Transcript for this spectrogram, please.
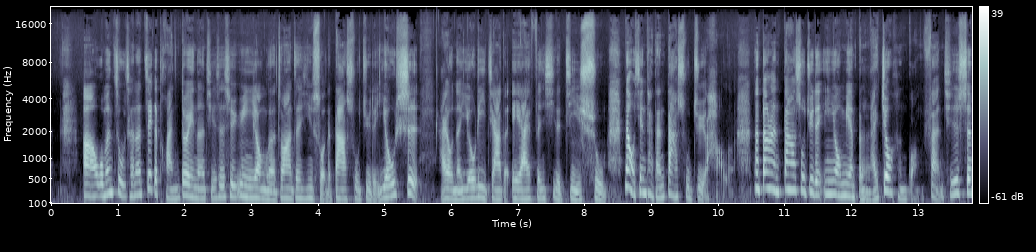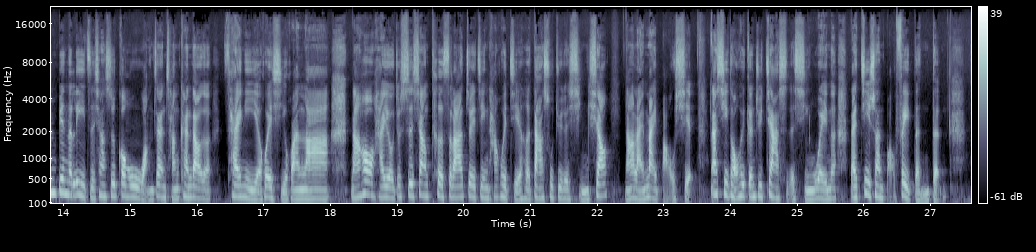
啊，我们组成的这个团队呢，其实是运用了中央征信所的大数据的优势，还有呢优利家的 AI 分析的技术。那我先谈谈大数据好了。那当然，大数据的应用面本来就很广泛。其实身边的例子，像是购物网站常看到的，猜你也会喜欢啦。然后还有就是像特斯拉最近它会结合大数据的行销，然后来卖保险。那系统会根据驾驶的行为呢，来计算保费等等。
